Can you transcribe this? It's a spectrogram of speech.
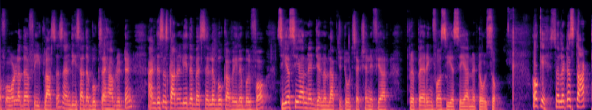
of all other free classes and these are the books I have written and this is currently the bestseller book available for CSIR net general aptitude section if you are preparing for CSIR net also. Okay, so let us start.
